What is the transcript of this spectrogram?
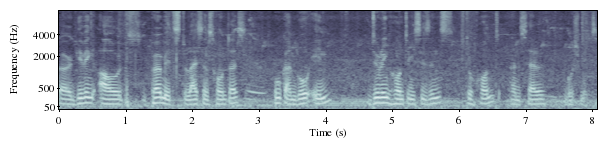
uh, giving out permits to licensed hunters who can go in during hunting seasons to hunt and sell bushmeat.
